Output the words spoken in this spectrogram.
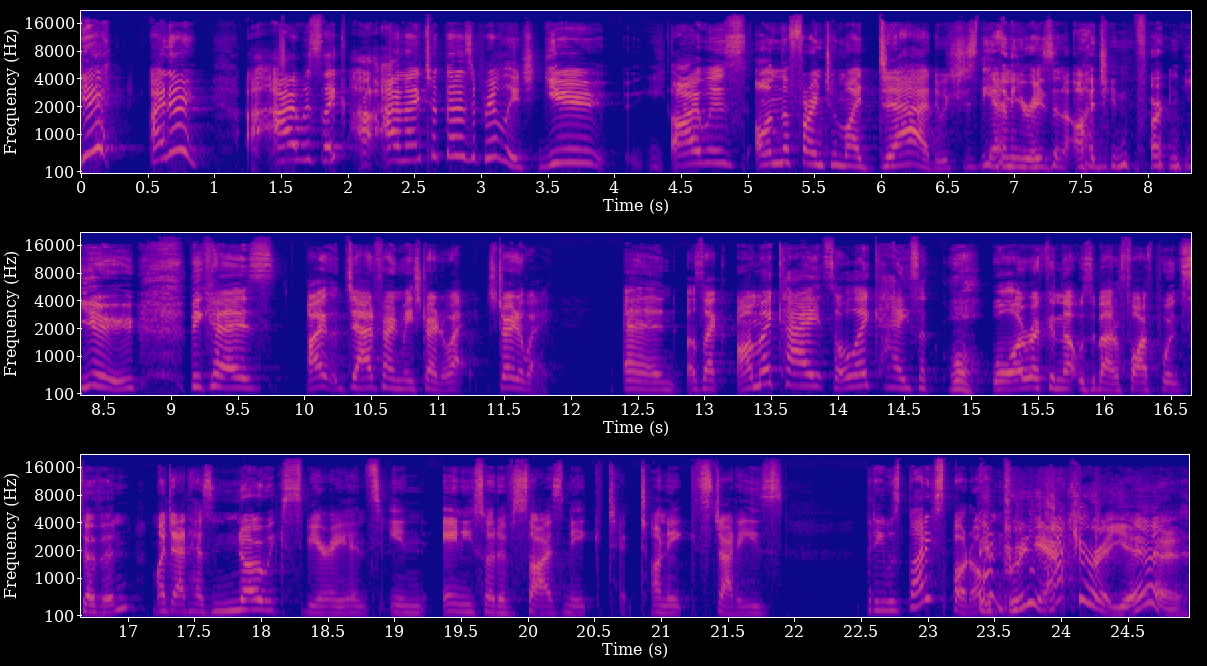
Yeah, I know. I was like, uh, and I took that as a privilege. You, I was on the phone to my dad, which is the only reason I didn't phone you, because I dad phoned me straight away, straight away, and I was like, I'm okay, it's all okay. He's like, oh, well, I reckon that was about a five point seven. My dad has no experience in any sort of seismic tectonic studies, but he was bloody spot on. Eh, pretty accurate, yeah.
